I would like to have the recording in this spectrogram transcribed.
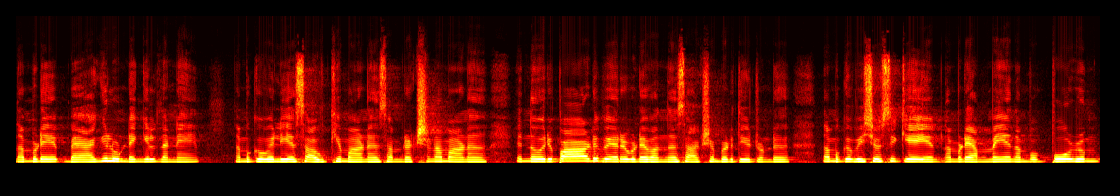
നമ്മുടെ ബാഗിലുണ്ടെങ്കിൽ തന്നെ നമുക്ക് വലിയ സൗഖ്യമാണ് സംരക്ഷണമാണ് എന്ന് ഒരുപാട് പേർ ഇവിടെ വന്ന് സാക്ഷ്യപ്പെടുത്തിയിട്ടുണ്ട്. നമുക്ക് വിശ്വസിക്കുകയും നമ്മുടെ അമ്മയെ നമ്മൾ എപ്പോഴും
